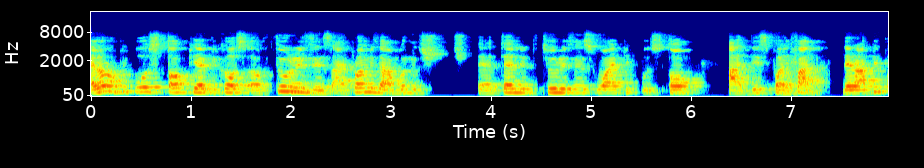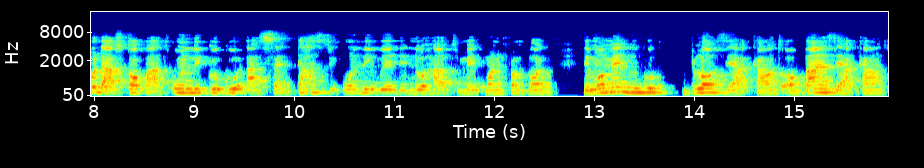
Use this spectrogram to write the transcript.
A lot of people stop here because of two reasons. I promise I'm going to uh, tell you the two reasons why people stop at this point. In fact, there are people that stop at only Google AdSense. That's the only way they know how to make money from blogging. The moment Google blocks their account or bans their account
